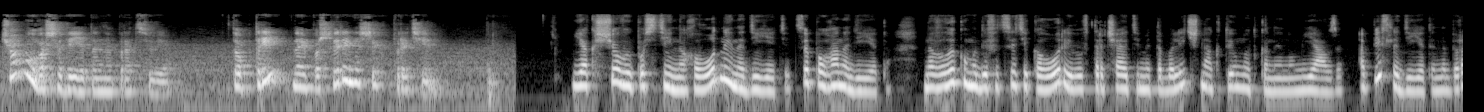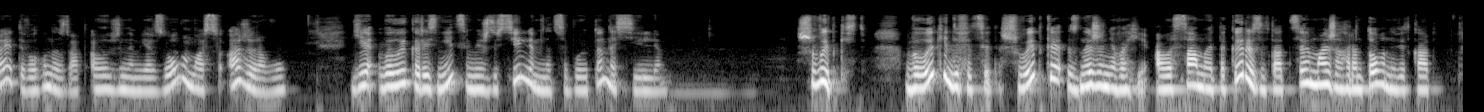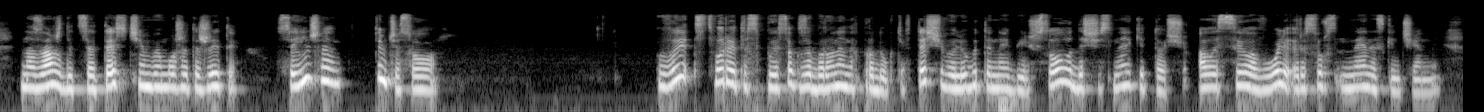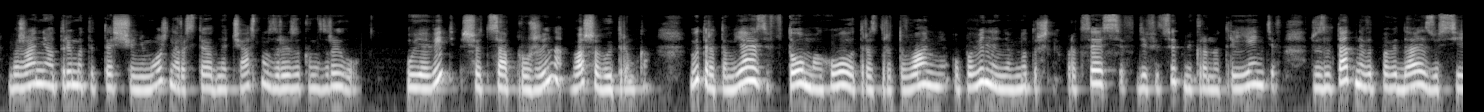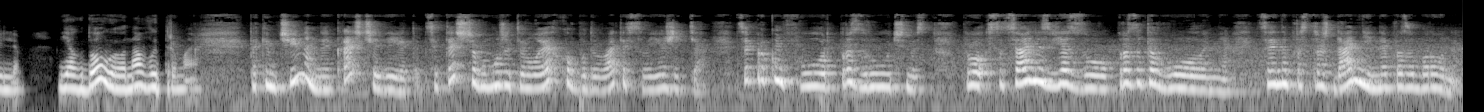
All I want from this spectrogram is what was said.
Чому ваша дієта не працює? Топ-3 найпоширеніших причин. Якщо ви постійно голодний на дієті, це погана дієта. На великому дефіциті калорій ви втрачаєте метаболічно активну тканину м'язи, а після дієти набираєте вагу назад, але вже не м'язову масу, а жирову. Є велика різниця між зусиллям над собою та насиллям. Швидкість. Великий дефіцит швидке зниження ваги, але саме такий результат це майже гарантований відкат. Назавжди це те, з чим ви можете жити. Все інше тимчасово. Ви створюєте список заборонених продуктів, те, що ви любите найбільш солодощі, снеки тощо. Але сила волі і ресурс не нескінченний. Бажання отримати те, що не можна, росте одночасно з ризиком зриву. Уявіть, що ця пружина ваша витримка, витрата м'язів, втома, голод, роздратування, уповільнення внутрішніх процесів, дефіцит мікронутрієнтів. Результат не відповідає зусиллям. Як довго вона витримає? Таким чином, найкраща дієта це те, що ви можете легко вбудувати в своє життя. Це про комфорт, про зручність, про соціальний зв'язок, про задоволення. Це не про страждання і не про заборони.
